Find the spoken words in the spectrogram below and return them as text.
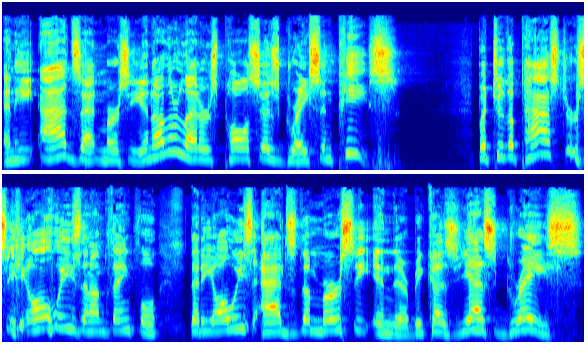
And he adds that mercy. In other letters, Paul says grace and peace. But to the pastors, he always, and I'm thankful that he always adds the mercy in there because, yes, grace,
